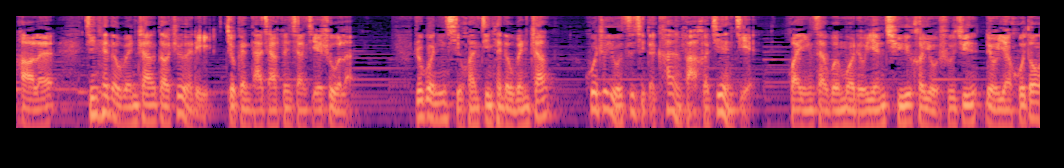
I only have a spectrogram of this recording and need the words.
好了，今天的文章到这里就跟大家分享结束了。如果您喜欢今天的文章，或者有自己的看法和见解，欢迎在文末留言区和有书君留言互动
